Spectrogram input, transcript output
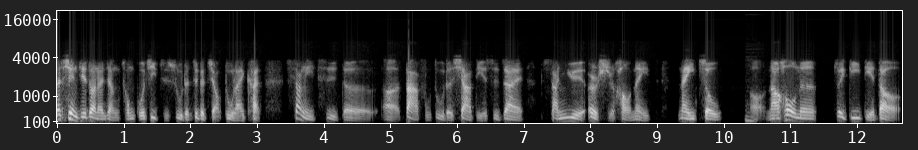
那现阶段来讲，从国际指数的这个角度来看。上一次的呃大幅度的下跌是在三月二十号那那一周哦，然后呢最低跌到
